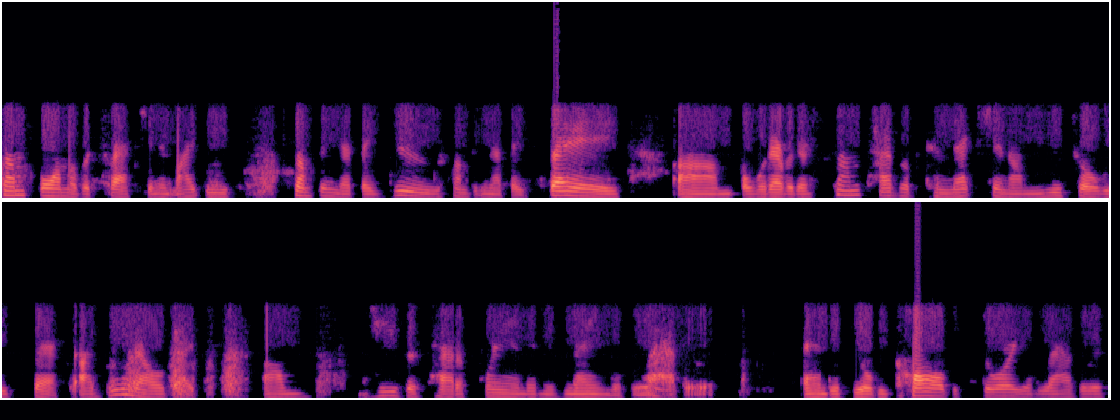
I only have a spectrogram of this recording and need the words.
some form of attraction. It might be something that they do, something that they say, um, or whatever. There's some type of connection or mutual respect. I do know that um, Jesus had a friend and his name was Lazarus. And if you'll recall the story of Lazarus,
